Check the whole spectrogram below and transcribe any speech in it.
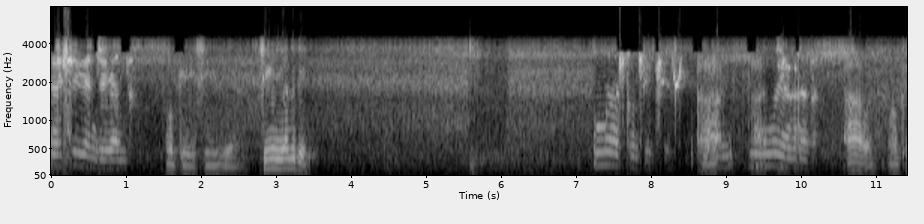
Le siguen llegando. ok, sí, bien. ¿Siguen llegando qué? Más conciencias. Ah, ah. Muy agradable. Ah, bueno, ok.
